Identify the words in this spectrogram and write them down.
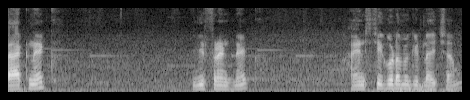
బ్యాక్ నెక్ ఇది ఫ్రంట్ నెక్ హ్యాండ్స్కి కూడా మీకు ఇట్లా ఇచ్చాము.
